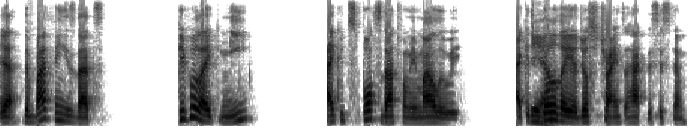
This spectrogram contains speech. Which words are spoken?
yeah, the bad thing is that people like me, I could spot that from a mile away. I could Yeah. tell that you're just trying to hack the system.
